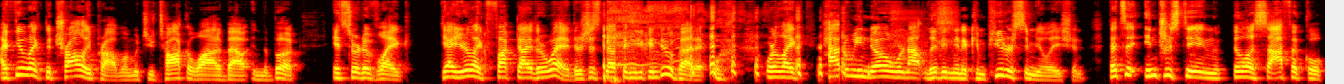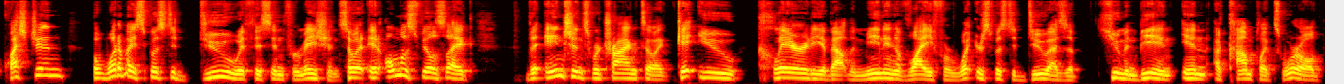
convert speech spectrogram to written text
I feel like the trolley problem which you talk a lot about in the book it's sort of like yeah you're like fucked either way. There's just nothing you can do about it. Or, or like how do we know we're not living in a computer simulation? That's an interesting philosophical question but what am I supposed to do with this information? So it, it almost feels like the ancients were trying to like get you clarity about the meaning of life or what you're supposed to do as a human being in a complex world.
